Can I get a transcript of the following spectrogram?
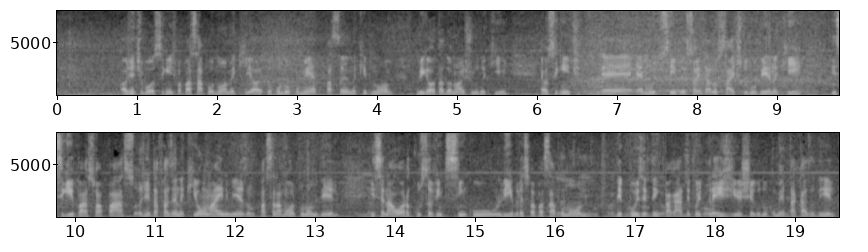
Ó, gente boa, é o seguinte, para passar por nome aqui, ó, eu tô com o documento, passando aqui pro nome, o Miguel tá dando ajuda aqui. É o seguinte, é, é muito simples, é só entrar no site do governo aqui e seguir passo a passo. A gente tá fazendo aqui online mesmo, passando a moto pro nome dele. Isso é na hora, custa 25 libras para passar pro nome. Depois ele tem que pagar, depois de três dias chega o documento na casa dele.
